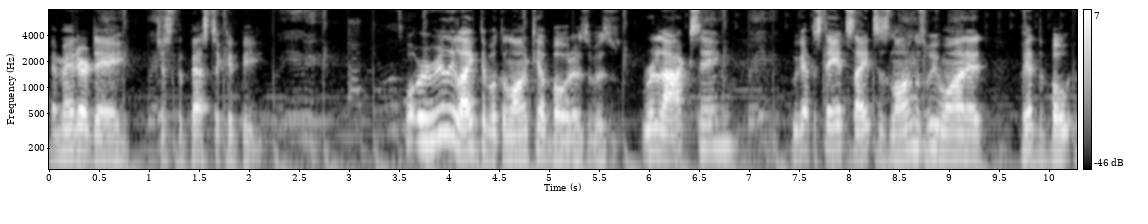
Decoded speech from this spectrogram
and made our day just the best it could be. What we really liked about the longtail boat is it was relaxing. We got to stay at sites as long as we wanted. We had the boat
